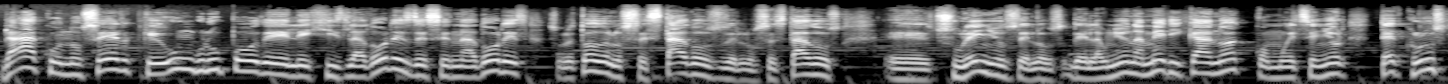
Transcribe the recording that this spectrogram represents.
da a conocer que un grupo de legisladores, de senadores, sobre todo de los estados, de los estados eh, sureños de, los, de la Unión Americana, como el señor Ted Cruz,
